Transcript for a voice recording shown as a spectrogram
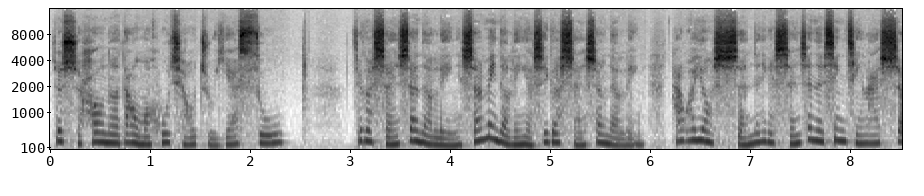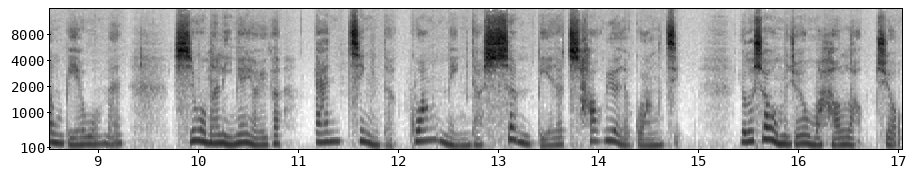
这时候呢，当我们呼求主耶稣，这个神圣的灵、生命的灵，也是一个神圣的灵，他会用神的那个神圣的性情来圣别我们，使我们里面有一个干净的、光明的、圣别的、超越的光景。有的时候，我们觉得我们好老旧，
